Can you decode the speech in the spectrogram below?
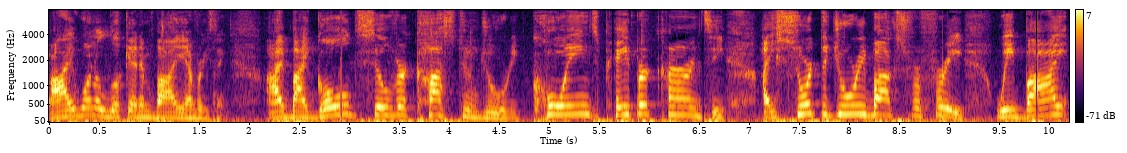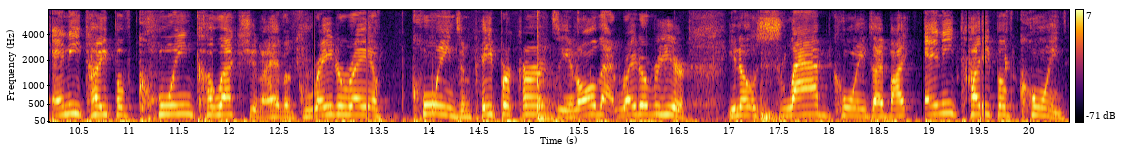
I want to look at and buy everything. I buy gold, silver, costume jewelry, coins, paper currency. I sort the jewelry box for free. We buy any type of coin collection. I have a great array of coins and paper currency and all that right over here. You know, slab coins. I buy any type of coins,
